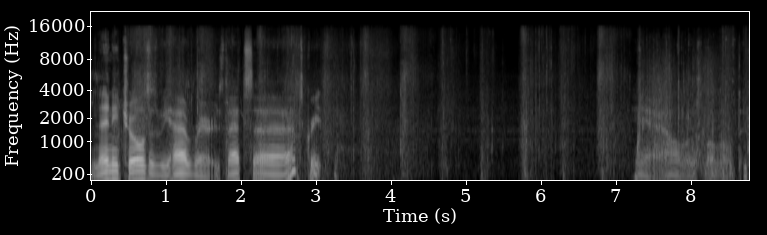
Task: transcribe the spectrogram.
As many trolls as we have rares. That's uh that's great. Yeah, all those leveled.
